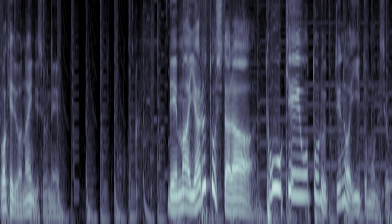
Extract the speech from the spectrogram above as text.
わけではないんですよね。でまあやるとしたら統計を取るっていうのはいいと思うんですよ。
